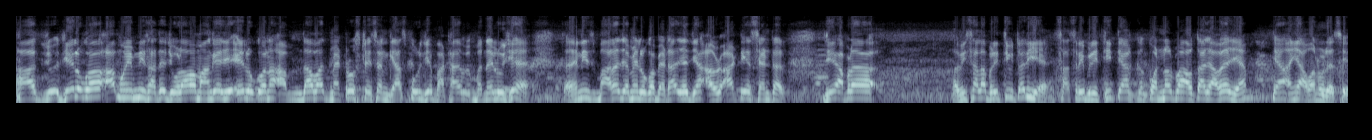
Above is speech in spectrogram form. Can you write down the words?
આ જો- જે લોકો આ મુહિમની સાથે જોડાવા માંગે છે એ લોકોના અમદાવાદ મેટ્રો સ્ટેશન ગ્યાસપુર જે ભાઠા બનેલું છે એની બહાર જ અમે લોકો બેઠા છે જ્યાં આરટીએસ સેન્ટર જે આપણા વિશાલા બ્રિજથી ઉતરીએ સાસરી બ્રિજથી ત્યાં કોર્નર પર આવતા જ આવે છે ત્યાં અહીંયા આવવાનું રહેશે.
